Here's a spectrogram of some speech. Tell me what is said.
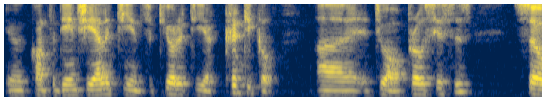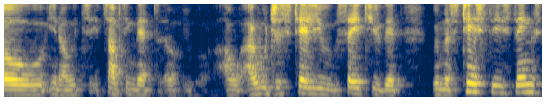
You know, confidentiality and security are critical uh, to our processes. So you know, it's it's something that uh, I, I, would just tell you, say to you that we must test these things.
